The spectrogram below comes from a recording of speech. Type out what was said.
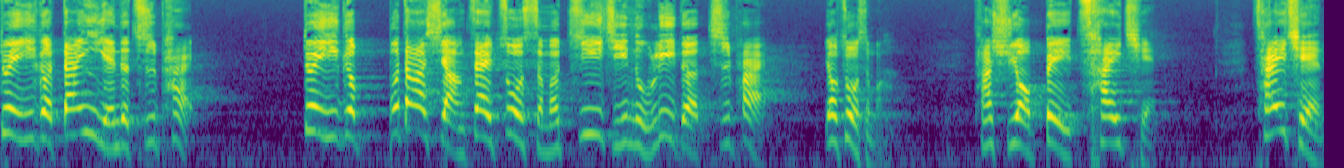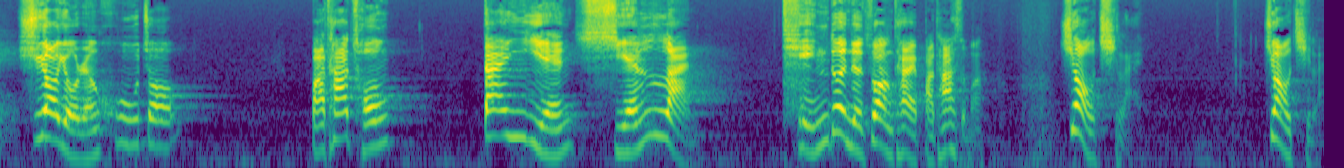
对一个单言的支派，对一个不大想再做什么积极努力的支派，要做什么？他需要被差遣，差遣需要有人呼召，把他从。单言闲懒、停顿的状态，把他什么叫起来？叫起来！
